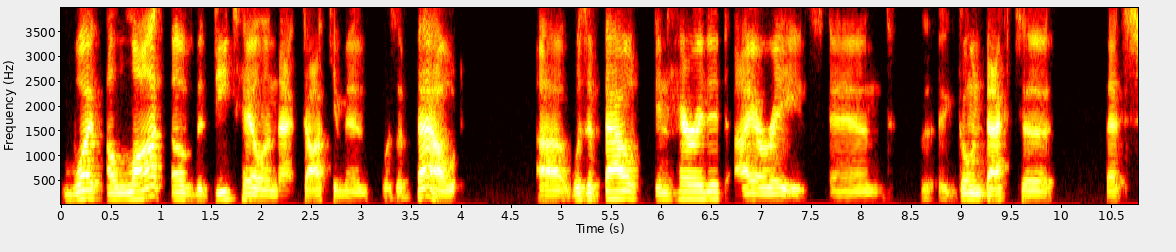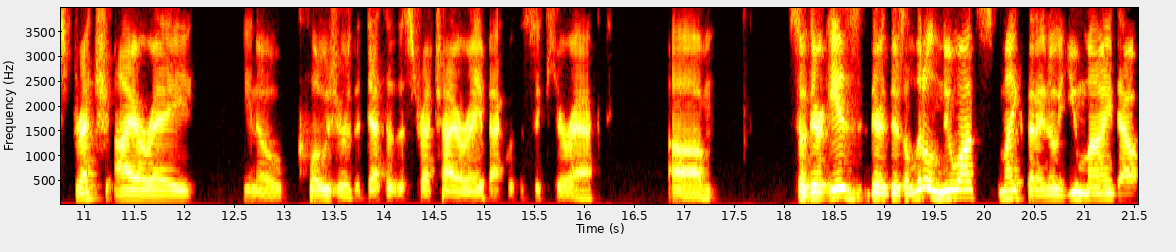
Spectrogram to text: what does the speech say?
what a lot of the detail in that document was about uh, was about inherited IRAs and going back to that stretch IRA, you know, closure, the death of the stretch IRA back with the Secure Act. Um, so there is there there's a little nuance, Mike, that I know you mined out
